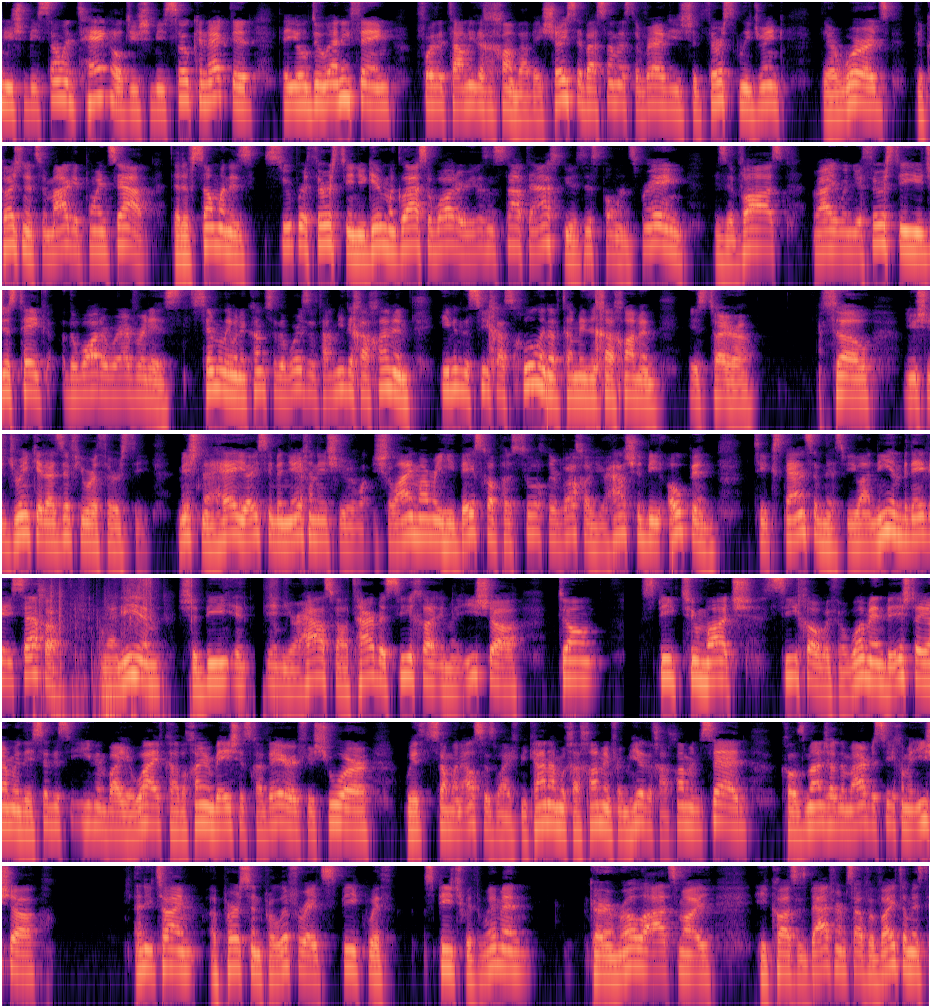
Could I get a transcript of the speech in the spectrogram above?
should be so entangled, you should be so connected that you'll do anything for the Talmid Chacham. You should thirstily drink their words. The Kozhnitzer Magid points out that if someone is super thirsty and you give him a glass of water, he doesn't stop to ask you, is this Poland Spring? Is it Voss? Right? When you're thirsty, you just take the water wherever it is. Similarly, when it comes to the words of Talmid Chachamim, even the Sichas Chulin of Talmid Chachamim is Torah. So, you should drink it as if you were thirsty. Mishnah, hey, Yosi ben Yechan Shalayim Amri, he Beischa Pasuch. Your house should be open to expansiveness. V'yaniyim b'nei veisecha. Yaniyim should be in, in your house. V'altar b'sicha imaisha. Don't speak too much sicha with a woman. Be'ishtayamr, they said this even by your wife. Kavachayim be'ishes chaver, for sure, with someone else's wife. Mikanam chachamim, from here the chachamim said, Kol zman shadamar b'sicha ma'isha, anytime a person proliferates speak with speech with women, garim rola atzmai, he causes bad for himself. Vaitam is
